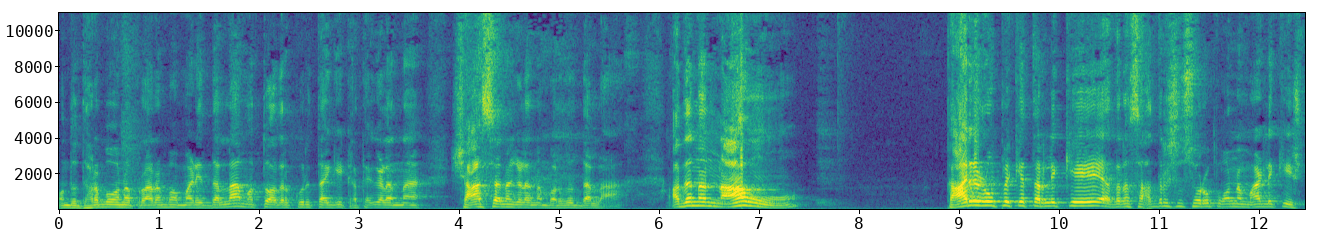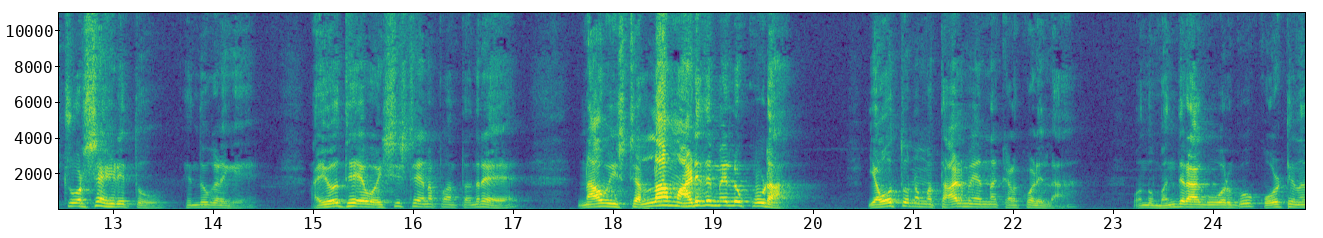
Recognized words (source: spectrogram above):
ಒಂದು ಧರ್ಮವನ್ನು ಪ್ರಾರಂಭ ಮಾಡಿದ್ದಲ್ಲ ಮತ್ತು ಅದರ ಕುರಿತಾಗಿ ಕಥೆಗಳನ್ನು, ಶಾಸನಗಳನ್ನು ಬರೆದದ್ದಲ್ಲ. ಅದನ್ನು ನಾವು ಕಾರ್ಯರೂಪಕ್ಕೆ ತರಲಿಕ್ಕೆ, ಅದರ ಸಾದೃಶ್ಯ ಸ್ವರೂಪವನ್ನು ಮಾಡಲಿಕ್ಕೆ ಇಷ್ಟು ವರ್ಷ ಹಿಡಿತು ಹಿಂದೂಗಳಿಗೆ. ಅಯೋಧ್ಯೆಯ ವೈಶಿಷ್ಟ್ಯ ಏನಪ್ಪ ಅಂತಂದರೆ, ನಾವು ಇಷ್ಟೆಲ್ಲ ಮಾಡಿದ ಮೇಲೂ ಕೂಡ ಯಾವತ್ತೂ ನಮ್ಮ ತಾಳ್ಮೆಯನ್ನು ಕಳ್ಕೊಳ್ಳಿಲ್ಲ. ಒಂದು ಮಂದಿರ ಆಗುವವರೆಗೂ ಕೋರ್ಟಿನ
